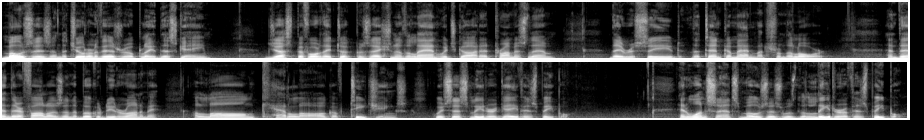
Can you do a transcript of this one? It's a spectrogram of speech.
Moses and the children of Israel played this game. Just before they took possession of the land which God had promised them, they received the Ten Commandments from the Lord. And then there follows in the book of Deuteronomy a long catalog of teachings which this leader gave his people. In one sense, Moses was the leader of his people.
